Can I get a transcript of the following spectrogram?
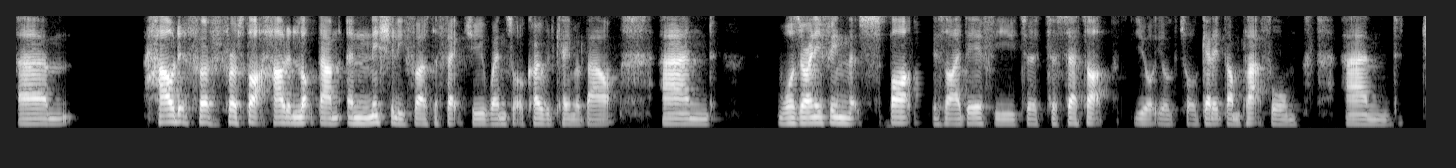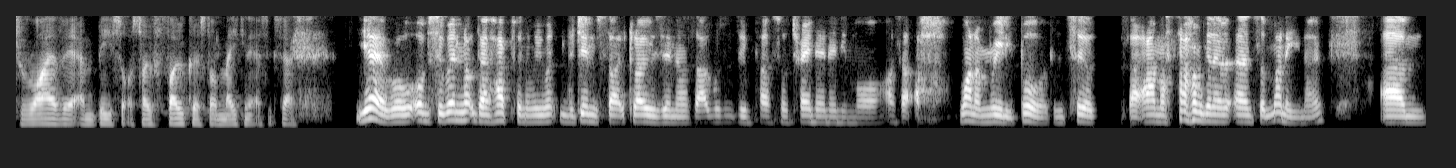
Um, how did for, for a start? How did lockdown initially first affect you when sort of COVID came about, and was there anything that sparked this idea for you to to set up your your sort of get it done platform and drive it and be sort of so focused on making it a success? Yeah, well, obviously when lockdown happened and we went, the gym started closing. I was like, I wasn't doing personal training anymore. I was like, oh, one, I'm really bored, and two, like, how am I, how am going to earn some money, you know? Um,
